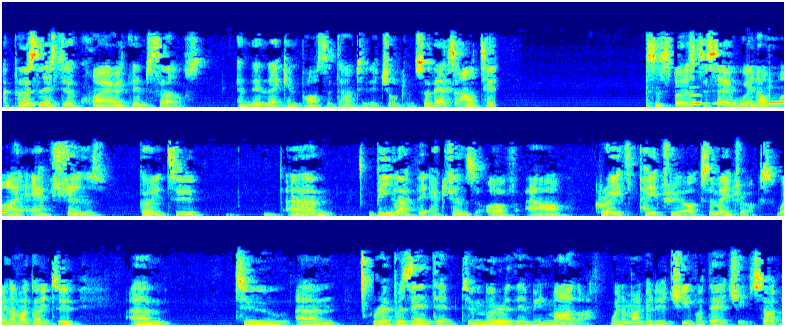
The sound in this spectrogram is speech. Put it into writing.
a person has to acquire it themselves, and then they can pass it down to their children. So that's our test. Person supposed to say, when are my actions going to um, be like the actions of our great patriarchs and matriarchs? When am I going to um, to um, represent them, to mirror them in my life? When am I going to achieve what they achieved? So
